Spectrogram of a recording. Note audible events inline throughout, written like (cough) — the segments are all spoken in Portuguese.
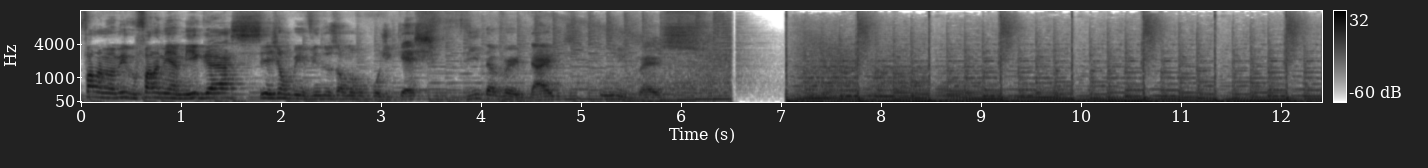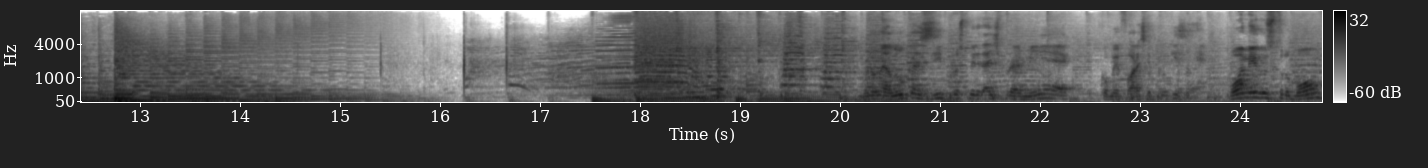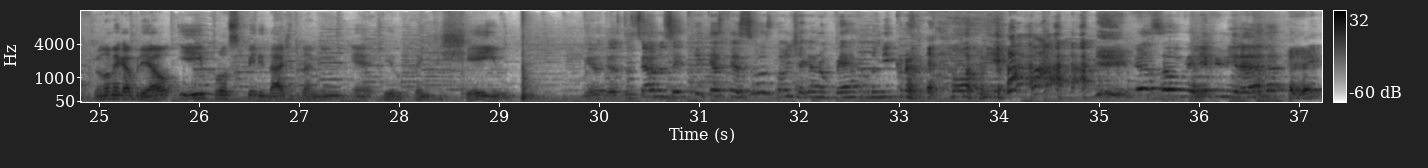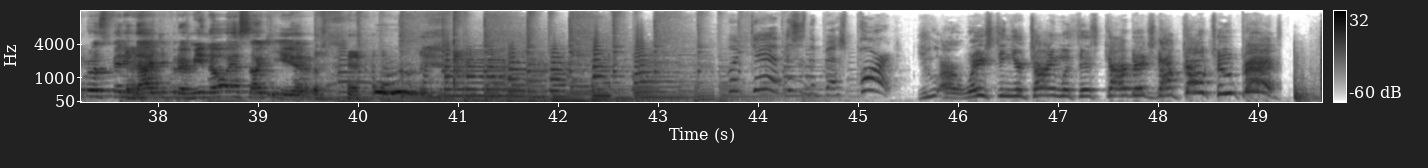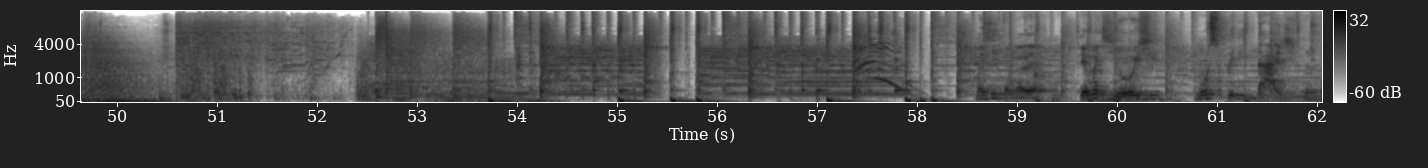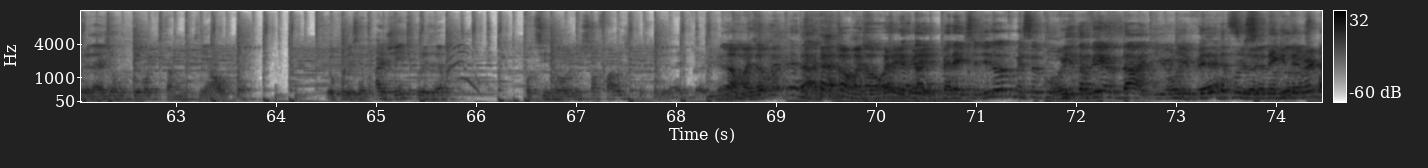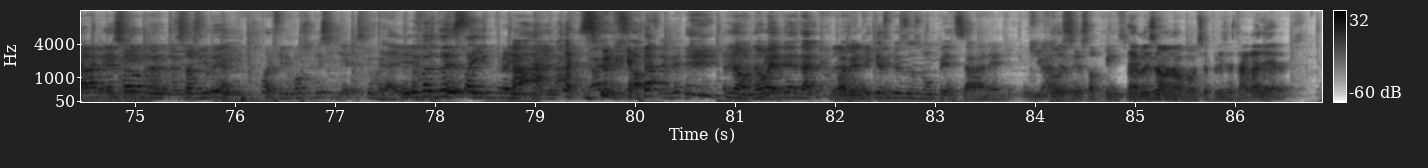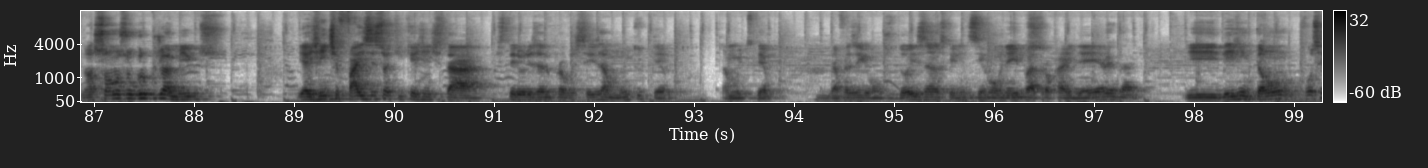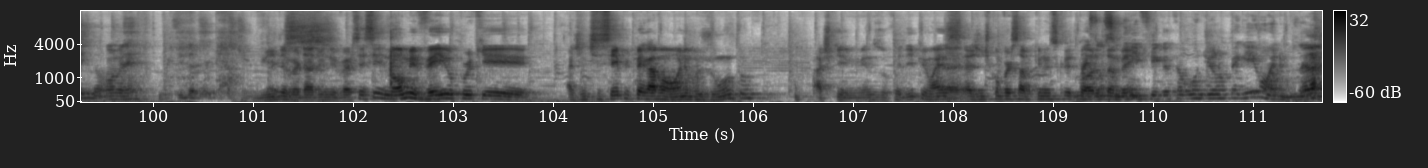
Fala meu amigo, fala minha amiga, sejam bem-vindos ao novo podcast Vida, Verdade, Universo. Meu nome é Lucas e prosperidade pra mim é comer fora sempre que eu quiser. Bom, amigos, tudo bom? Meu nome é Gabriel e prosperidade pra mim é ter o tanque cheio. Meu Deus do céu, eu não sei por que as pessoas estão chegando perto do microfone. (laughs) eu sou o Felipe Miranda e prosperidade pra mim não é só dinheiro. But Dad, this is the best part. You are wasting your time with this garbage. Now go to bed! Mas então, galera, tema de hoje, prosperidade. Prosperidade é um tema que está muito em alta. Eu, por exemplo, a gente, por exemplo, quando se reúne só fala de prosperidade. Não, mas não é verdade. (laughs) Não, mas não peraí, é verdade. peraí. Peraí, se a gente já começando com vida, 80%, verdade e universo. Você tem que ter verdade nessa- nessa vida aí. Mano, Felipe, vamos subir esse dia. Essa que é verdade. Ele mandou isso aí pra Ah, ele. (laughs) só, não, não é verdade. Não é Olha, o que, que as pessoas vão pensar, né? Tipo, Que nada- você só pensa É, mas não, não, vamos se apresentar, galera. Nós somos um grupo de amigos e a gente faz isso aqui que a gente tá exteriorizando pra vocês há muito tempo. Há muito tempo. Já fazia uns dois anos que a gente se reúne aí pra trocar É ideia. verdade. E desde então, você que deu o nome, né? Vida, verdade. Vida, verdade, universo. Esse nome veio porque a gente sempre pegava ônibus junto. Acho que menos o Felipe, mas a gente conversava aqui no Mas escritório não também. significa que algum dia eu não peguei ônibus, né? (laughs)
